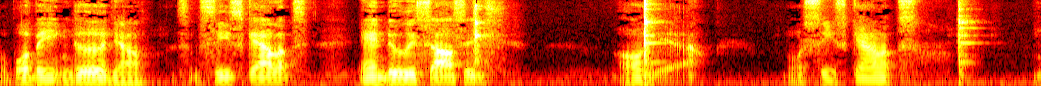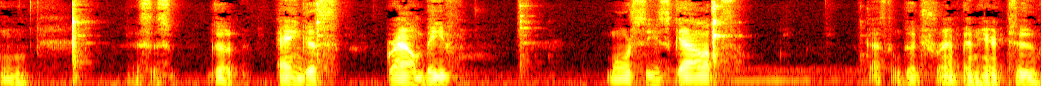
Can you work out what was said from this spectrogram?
Oh boy, be eating good, y'all some sea scallops, andouille sausage. Oh yeah, more sea scallops. Mm. This is good Angus ground beef. More sea scallops. Got some good shrimp in here too.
